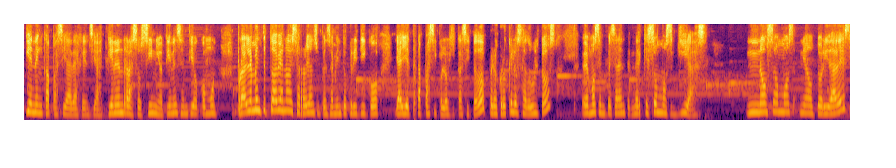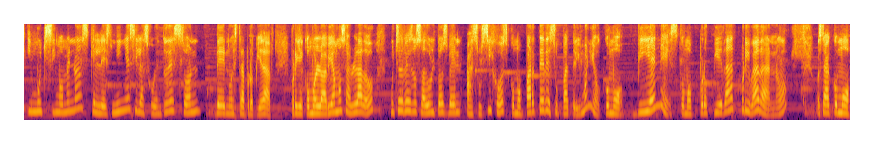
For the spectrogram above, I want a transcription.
tienen capacidad de agencia, tienen raciocinio, tienen sentido común. Probablemente todavía no desarrollan su pensamiento crítico y hay etapas psicológicas y todo, pero creo que los adultos debemos empezar a entender que somos guías no somos ni autoridades y muchísimo menos que las niñas y las juventudes son de nuestra propiedad, porque como lo habíamos hablado, muchas veces los adultos ven a sus hijos como parte de su patrimonio, como bienes, como propiedad privada, ¿no? O sea, como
